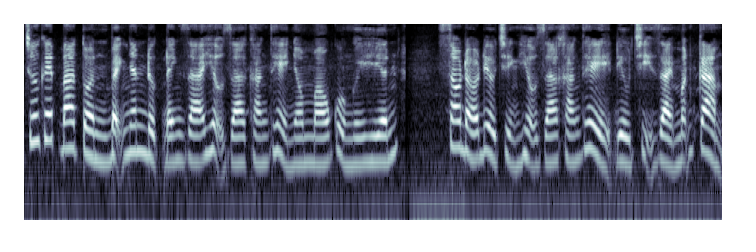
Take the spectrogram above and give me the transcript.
trước ghép 3 tuần, bệnh nhân được đánh giá hiệu giá kháng thể nhóm máu của người hiến sau đó điều chỉnh hiệu giá kháng thể, điều trị giải mẫn cảm.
